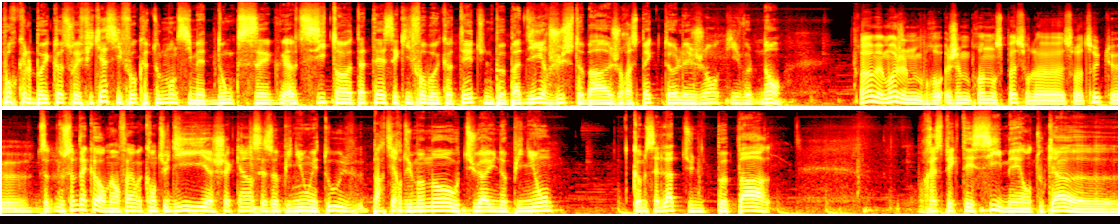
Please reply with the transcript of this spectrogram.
Pour que le boycott soit efficace, il faut que tout le monde s'y mette. Donc, euh, si ta thèse c'est qu'il faut boycotter, tu ne peux pas dire juste bah je respecte les gens qui veulent. Non, Ah, mais moi, je ne me, pro- je me prononce pas sur le, sur le truc. euh, nous sommes d'accord, mais enfin, quand tu dis à chacun ses opinions et tout, à partir du moment où tu as une opinion comme celle-là, tu ne peux pas respecter si, mais en tout cas euh,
